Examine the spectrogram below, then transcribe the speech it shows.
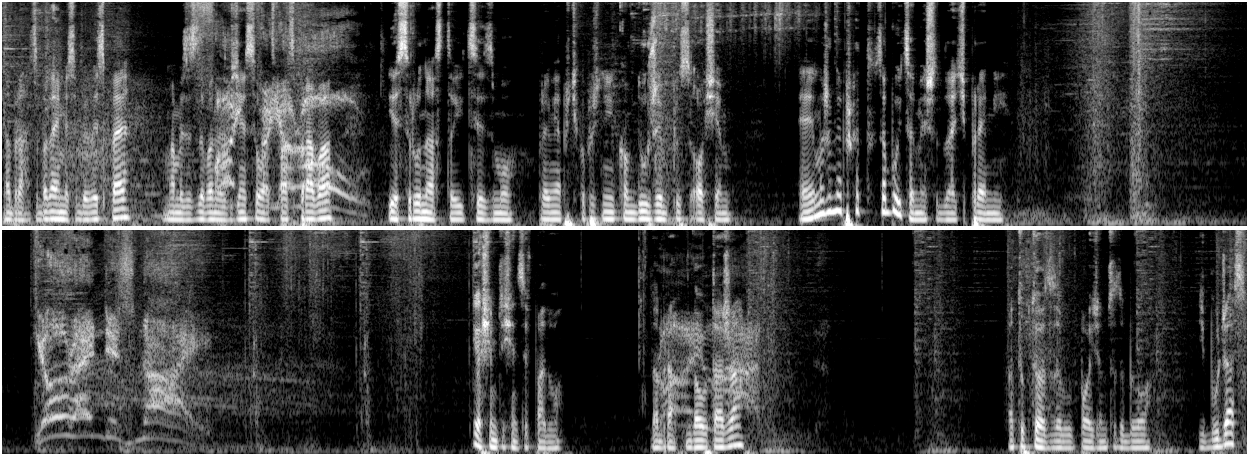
Dobra, zbadajmy sobie wyspę. Mamy zdecydowane zwycięstwo, łatwa sprawa. Jest runa stoicyzmu. Premia przeciwko przeciwnikom dużym plus 8. E, możemy na przykład zabójcom jeszcze dodać premii. I 8000 wpadło. Dobra, do ołtarza. A tu kto zdobył poziom? Co to było? Jakiś budżas?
